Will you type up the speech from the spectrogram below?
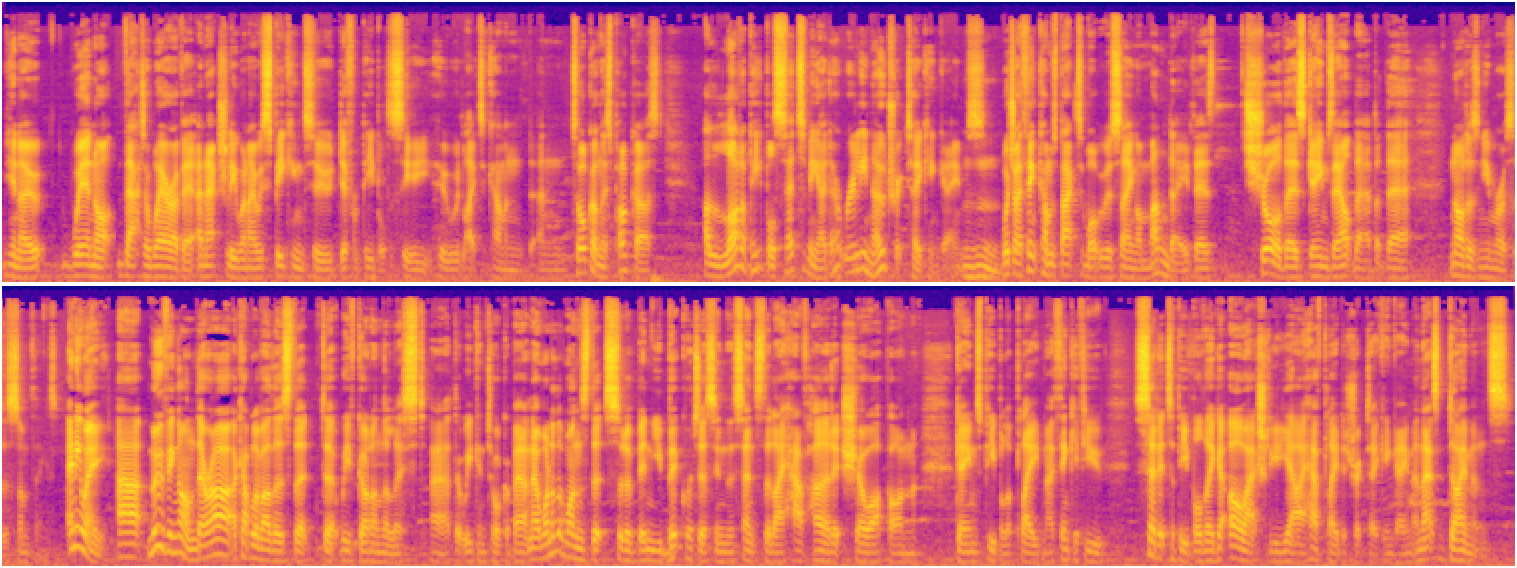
you know we're not that aware of it. And actually, when I was speaking to different people to see who would like to come and, and talk on this podcast. A lot of people said to me, "I don't really know trick-taking games," mm-hmm. which I think comes back to what we were saying on Monday. There's sure there's games out there, but they're not as numerous as some things. Anyway, uh, moving on, there are a couple of others that, that we've got on the list uh, that we can talk about. Now, one of the ones that's sort of been ubiquitous in the sense that I have heard it show up on games people have played, and I think if you said it to people, they go, "Oh, actually, yeah, I have played a trick taking game," and that's Diamonds.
